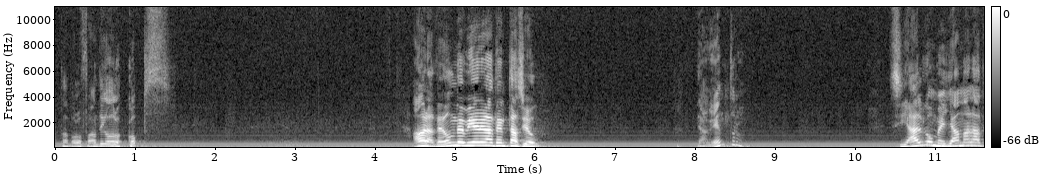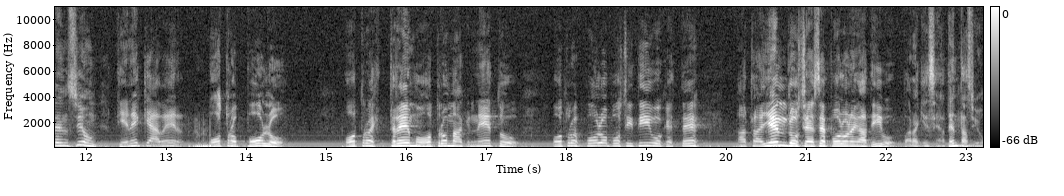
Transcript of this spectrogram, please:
Hasta para los fanáticos de los cops. Ahora, ¿de dónde viene la tentación? De adentro. Si algo me llama la atención, tiene que haber otro polo, otro extremo, otro magneto, otro polo positivo que esté atrayéndose a ese polo negativo para que sea tentación.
